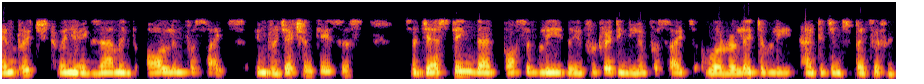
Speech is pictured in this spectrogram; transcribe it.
enriched when you examined all lymphocytes in rejection cases, suggesting that possibly the infiltrating lymphocytes were relatively antigen specific?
